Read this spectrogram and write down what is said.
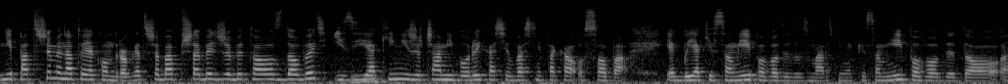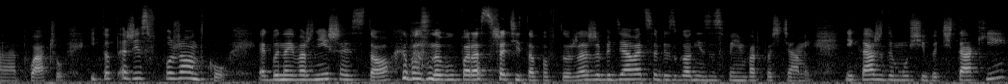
nie patrzymy na to, jaką drogę trzeba przebyć, żeby to zdobyć i z mhm. jakimi rzeczami boryka się właśnie właśnie taka osoba, jakby jakie są jej powody do zmartwień, jakie są jej powody do e, płaczu. I to też jest w porządku. Jakby najważniejsze jest to, chyba znowu po raz trzeci to powtórzę, żeby działać sobie zgodnie ze swoimi wartościami. Nie każdy musi być taki,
